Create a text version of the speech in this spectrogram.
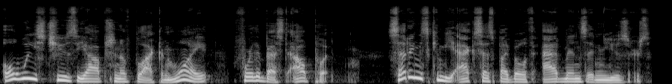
always choose the option of black and white for the best output. Settings can be accessed by both admins and users,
